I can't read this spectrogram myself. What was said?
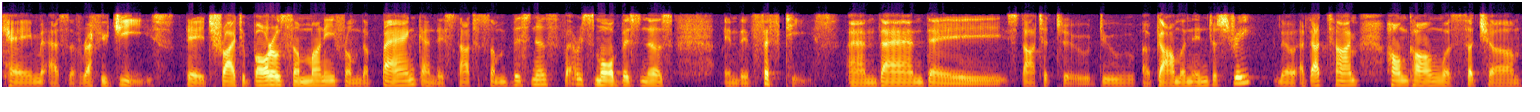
came as refugees. They tried to borrow some money from the bank and they started some business, very small business, in the 50s. And then they started to do a garment industry. You know, at that time, Hong Kong was such a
